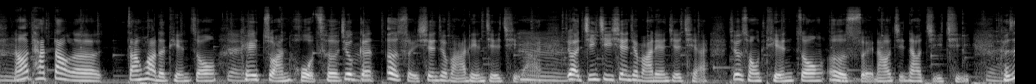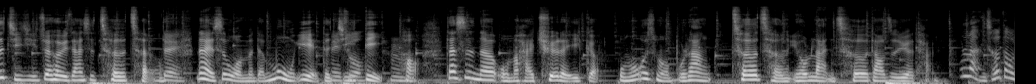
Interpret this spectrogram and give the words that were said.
嗯然后他到了彰化的田中对，可以转火车，就跟二水线就把它连接起来，嗯就集集线就把它连接起来，就从田中二水，然后进到集集。对可是集集最后一站是车城，对，那也是我们的木业的基地好、但是呢，我们还缺了一个，我们为什么不让车城有缆车到日月潭？我缆车到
